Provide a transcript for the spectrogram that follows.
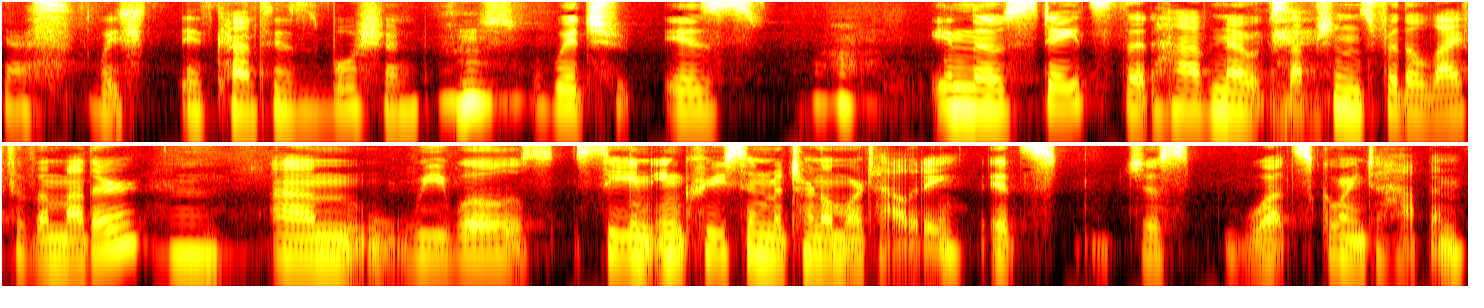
Yes, which is counted as abortion, mm-hmm. which is in those states that have no exceptions for the life of a mother. Mm. Um, we will see an increase in maternal mortality. It's just what's going to happen.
